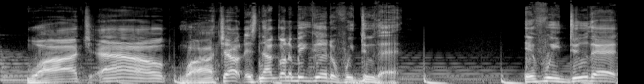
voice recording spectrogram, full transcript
Watch out. Watch out. It's not going to be good if we do that. If we do that,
